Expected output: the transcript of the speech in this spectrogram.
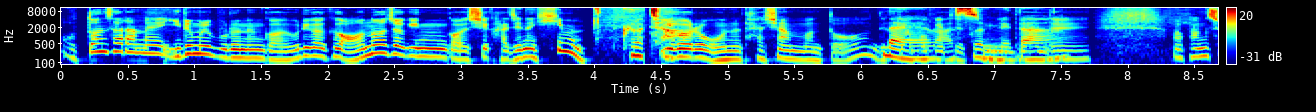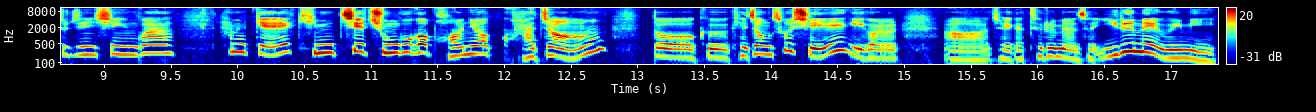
어떤 사람의 이름을 부르는 것, 우리가 그 언어적인 것이 가지는 힘, 그렇죠. 이거를 오늘 다시 한번 또 느껴보게 네, 됐습니다. 네. 어, 방수진 시인과 함께 김치의 중국어 번역 과정 또 그 개정 소식 이걸 어 저희가 들으면서 이름의 의미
